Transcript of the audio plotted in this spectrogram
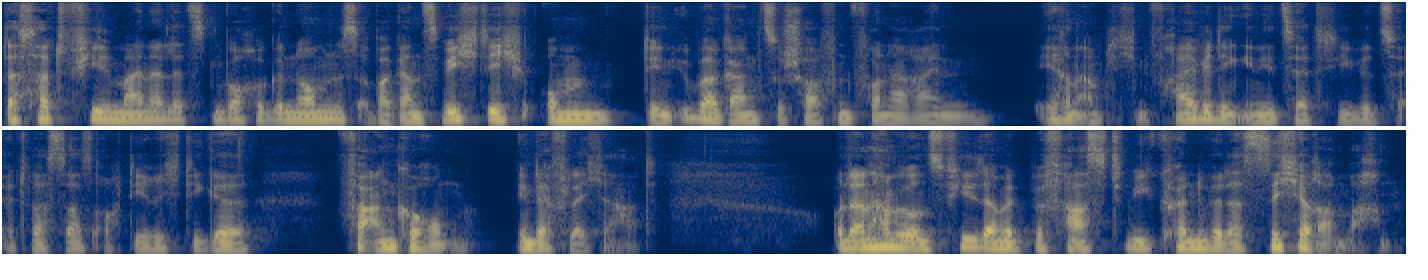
Das hat viel meiner letzten Woche genommen, ist aber ganz wichtig, um den Übergang zu schaffen von einer rein ehrenamtlichen Freiwilligeninitiative zu etwas, das auch die richtige Verankerung in der Fläche hat. Und dann haben wir uns viel damit befasst, wie können wir das sicherer machen.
